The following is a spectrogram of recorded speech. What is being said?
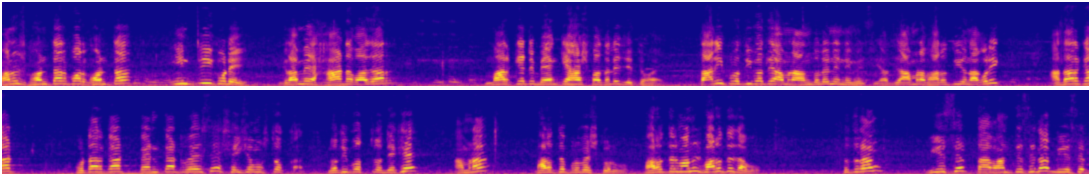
মানুষ ঘণ্টার পর ঘণ্টা এন্ট্রি করে গ্রামে হাট, বাজার মার্কেটে ব্যাংকে হাসপাতালে যেতে হয়। তারই প্রতিবাদে আমরা আন্দোলনে নেমেছি। আর যে আমরা ভারতীয় নাগরিক, Aadhaar card, voter card, PAN card রয়েছে, সেই সমস্ত নথিপত্র দেখে আমরা ভারতে প্রবেশ করব। ভারতের মানুষ ভারতে যাব। সুতরাং বিএসএফ তা মানতেছে না। বিএসএফ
